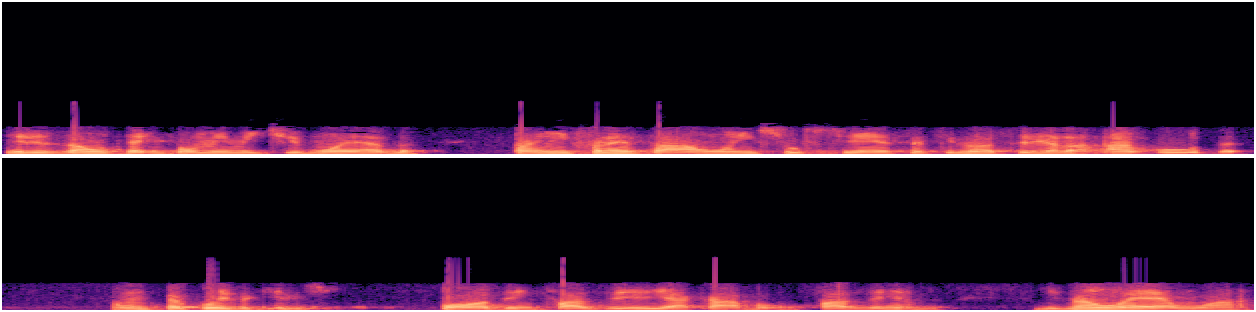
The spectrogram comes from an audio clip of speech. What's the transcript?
Eles não têm como emitir moeda para enfrentar uma insuficiência financeira aguda. A única coisa que eles podem fazer e acabam fazendo, e não é uma,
